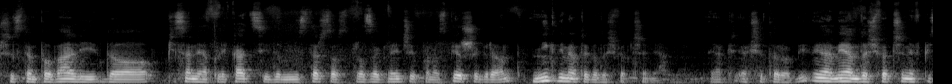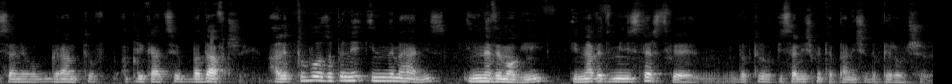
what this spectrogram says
przystępowali do pisania aplikacji do Ministerstwa Spraw Zagranicznych po raz pierwszy grant, nikt nie miał tego doświadczenia. Jak, jak się to robi? Ja miałem doświadczenie w pisaniu grantów, aplikacji badawczych, ale tu był zupełnie inny mechanizm, inne wymogi i nawet w ministerstwie, do którego pisaliśmy, te panie się dopiero uczyły.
